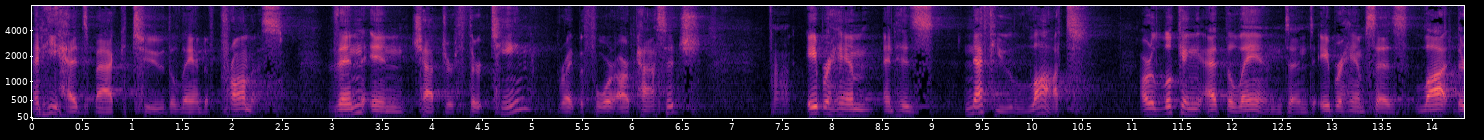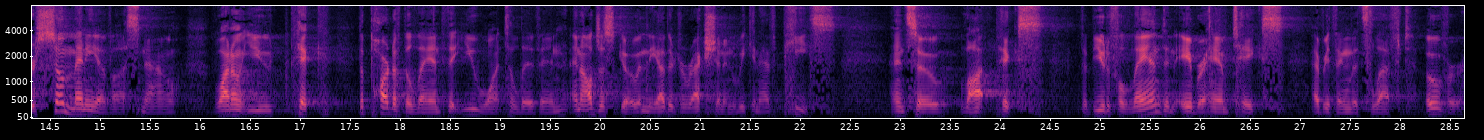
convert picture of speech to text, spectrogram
and he heads back to the land of promise. Then in chapter 13, right before our passage, uh, Abraham and his nephew Lot are looking at the land, and Abraham says, Lot, there's so many of us now why don't you pick the part of the land that you want to live in, and I'll just go in the other direction and we can have peace. And so Lot picks the beautiful land, and Abraham takes everything that's left over.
